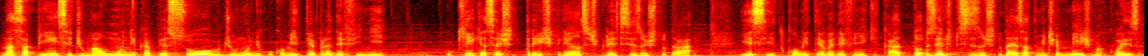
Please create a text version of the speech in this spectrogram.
na sapiência de uma única pessoa, ou de um único comitê para definir o que que essas três crianças precisam estudar, e esse comitê vai definir que todos eles precisam estudar exatamente a mesma coisa.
